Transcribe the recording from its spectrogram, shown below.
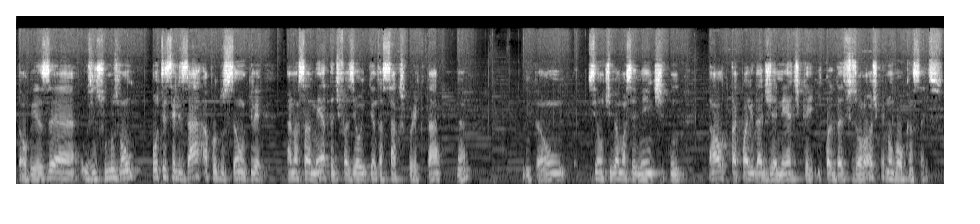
Talvez é, os insumos vão potencializar a produção, aquele, a nossa meta de fazer 80 sacos por hectare, né? Então, se não tiver uma semente com alta qualidade genética e qualidade fisiológica, não vou alcançar isso.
